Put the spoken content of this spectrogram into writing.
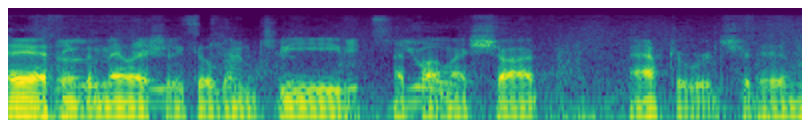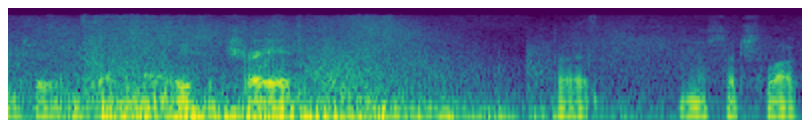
A, I think the melee should have killed him. B, I thought my shot afterwards should hit him too. So, you know, at least a trade. But no such luck.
